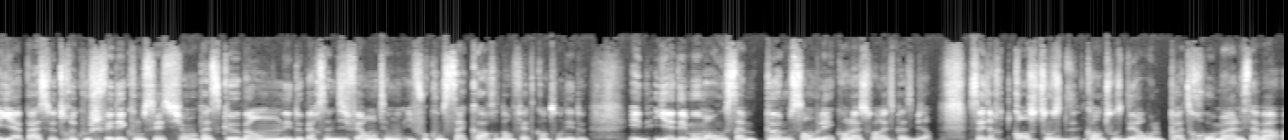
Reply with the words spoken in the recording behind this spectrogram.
il n'y a pas ce truc où je fais des concessions parce que bah, on est deux personnes différentes et il faut qu'on s'accorde en fait quand on est deux. Et il y a des moments où ça peut me sembler quand la soirée se passe bien, c'est-à-dire quand tout se, quand tout se déroule pas trop mal, ça va.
